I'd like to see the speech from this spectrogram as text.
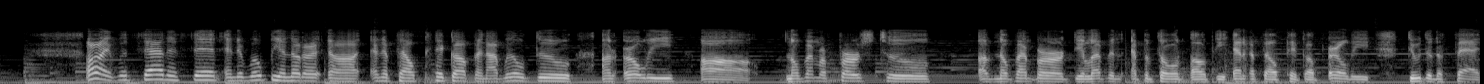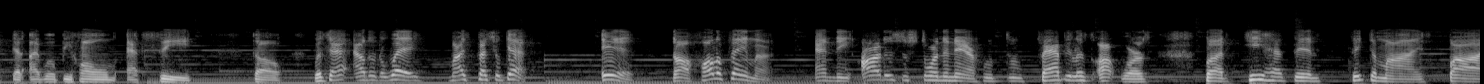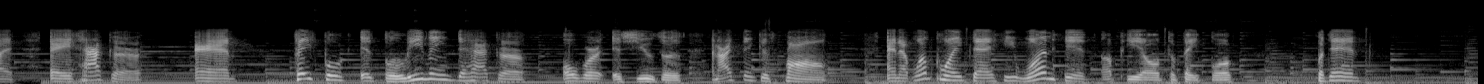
All right, with that instead, and there will be another uh, NFL pickup, and I will do an early uh, November 1st to of November the 11th episode of the NFL pickup early due to the fact that I will be home at sea. So, with that out of the way, my special guest is the Hall of Famer and the artist extraordinaire who do fabulous artworks, but he has been victimized by a hacker, and Facebook is believing the hacker over its users, and I think it's wrong. And at one point that he won his appeal to Facebook, but then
